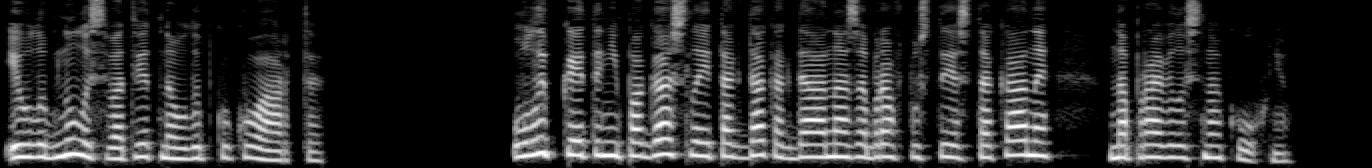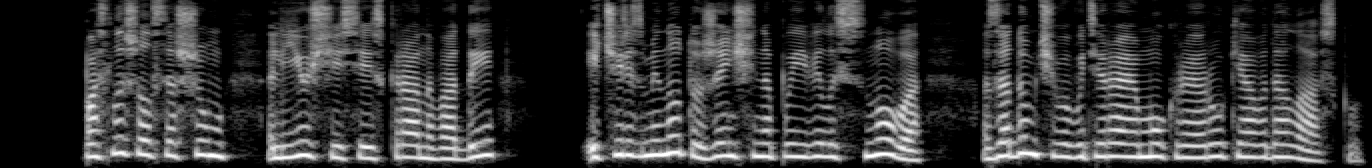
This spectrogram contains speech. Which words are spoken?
и улыбнулась в ответ на улыбку Куарта. Улыбка эта не погасла и тогда, когда она, забрав пустые стаканы, направилась на кухню. Послышался шум льющейся из крана воды — и через минуту женщина появилась снова, задумчиво вытирая мокрые руки о водолазку.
